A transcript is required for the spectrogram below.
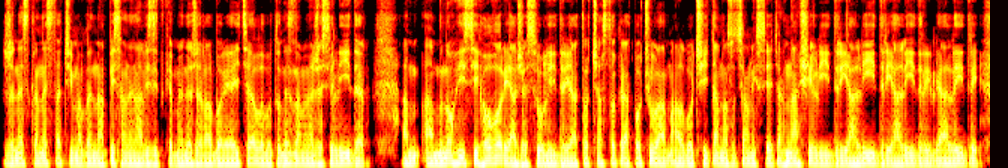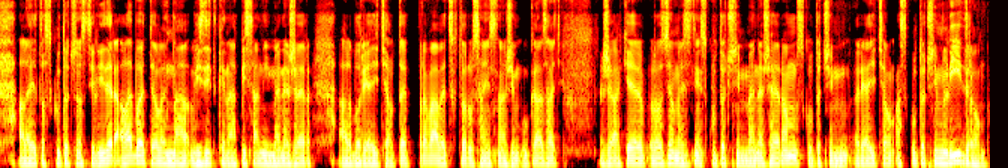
že dneska nestačí mať len napísané na vizitke manažer alebo riaditeľ, lebo to neznamená, že si líder. A, a mnohí si hovoria, že sú lídri. Ja to častokrát počúvam alebo čítam na sociálnych sieťach naši lídri a lídri a lídri a lídri. Ale je to v skutočnosti líder, alebo je to len na vizitke napísaný manažer alebo riaditeľ. To je prvá vec, ktorú sa im snažím ukázať, že aký je rozdiel medzi tým skutočným manažérom, skutočným riaditeľom a skutočným lídrom.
